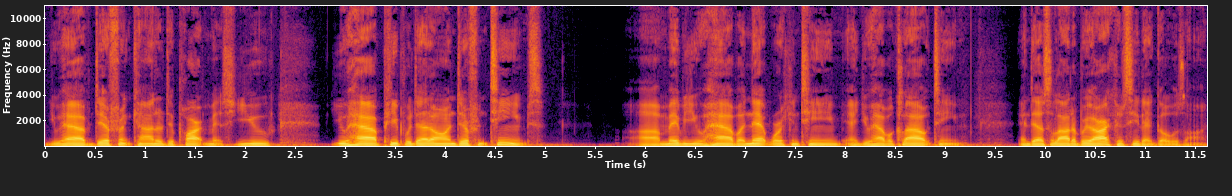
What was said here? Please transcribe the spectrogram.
You have different kind of departments. You you have people that are on different teams. Uh, maybe you have a networking team and you have a cloud team, and there's a lot of bureaucracy that goes on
